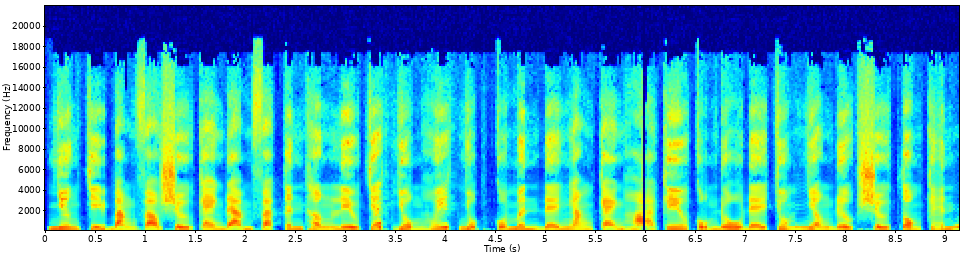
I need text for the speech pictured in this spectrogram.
Nhưng chỉ bằng vào sự can đảm và tinh thần liều chết dùng huyết nhục của mình để ngăn cản hỏa kiêu cũng đủ để chúng nhận được sự tôn kính.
